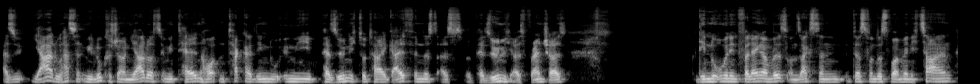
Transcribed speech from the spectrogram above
also ja, du hast irgendwie Lucas und ja, du hast irgendwie Tellen, Horton, Tucker, den du irgendwie persönlich total geil findest, als persönlich als Franchise, den du unbedingt verlängern willst und sagst dann, das und das wollen wir nicht zahlen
